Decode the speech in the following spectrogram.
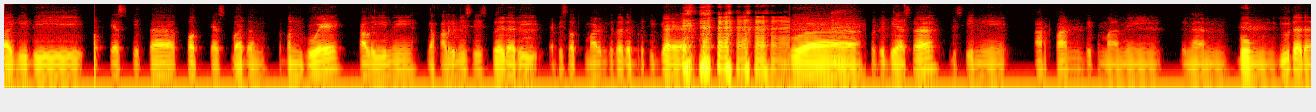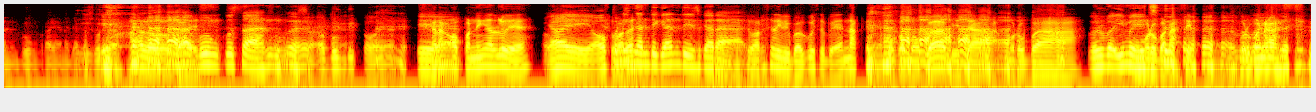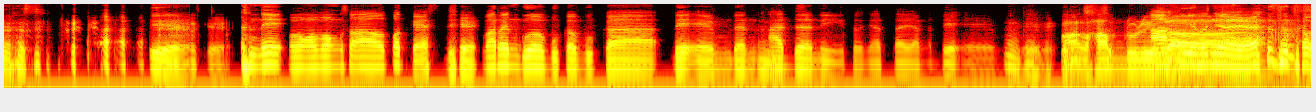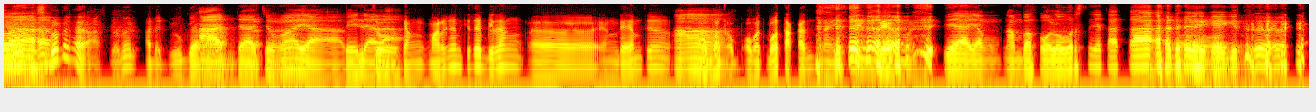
lagi di podcast kita podcast badan temen gue kali ini nggak kali ini sih sebenarnya dari episode kemarin kita udah bertiga ya gue seperti biasa di sini Arfan ditemani dengan Bung Yuda dan Bung Rayana Jaka Surya Halo guys. bungkusan. Bung, oh, Bung Dito ya Iya. Sekarang openingnya lu ya. Ya, iya, opening ganti-ganti sekarang. Suaranya lebih bagus, lebih enak ya. Moga-moga bisa merubah Berubah image. merubah nasib, merubah nasib. Iya. Oke. Nih ngomong-ngomong soal podcast, yeah. kemarin gua buka-buka DM dan Hmm. ada nih ternyata yang DM. Oke. Jadi Alhamdulillah. Akhirnya ya Sebelum, setelah sebelumnya enggak sebelumnya ada juga kan? ada cuma ya beda Gitu. lah. Yang kemarin kan kita bilang eh, yang DM tuh Ah. obat obat botak kan. Nah, itu yang DM. Ya yang nambah followersnya kakak ada Oh, kayak gitu.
